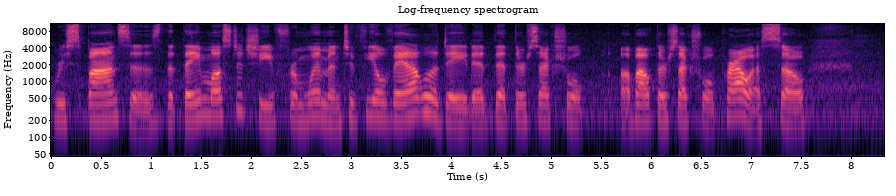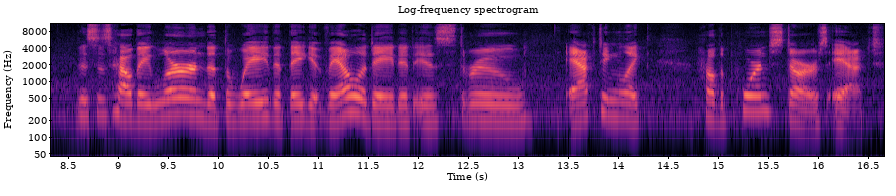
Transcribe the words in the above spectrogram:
responses that they must achieve from women to feel validated that their sexual about their sexual prowess. So, this is how they learn that the way that they get validated is through acting like how the porn stars act.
